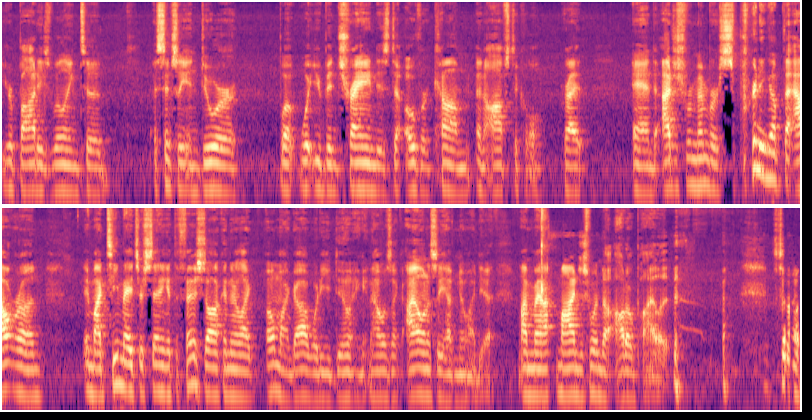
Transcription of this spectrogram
your body's willing to essentially endure, but what you've been trained is to overcome an obstacle, right? And I just remember sprinting up the outrun and my teammates are standing at the finish dock and they're like, "Oh my god, what are you doing?" And I was like, "I honestly have no idea. My ma- mind just went to autopilot." so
